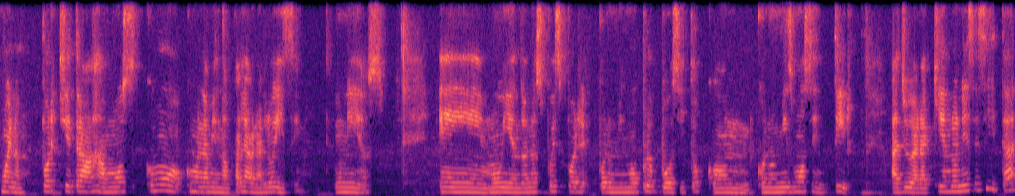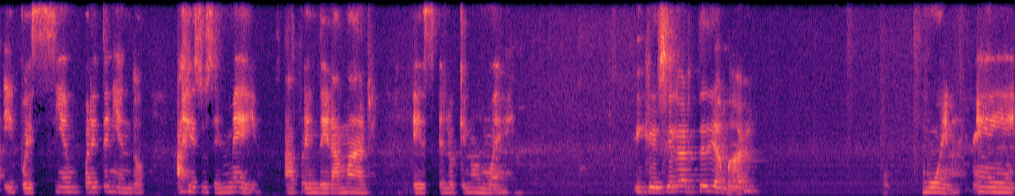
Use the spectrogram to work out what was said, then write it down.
Bueno, porque trabajamos como, como la misma palabra lo dice, unidos, eh, moviéndonos pues por, por, un mismo propósito, con, con un mismo sentir, ayudar a quien lo necesita y pues siempre teniendo a Jesús en medio, aprender a amar es lo que nos mueve. ¿Y qué es el arte de amar? Bueno, eh,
